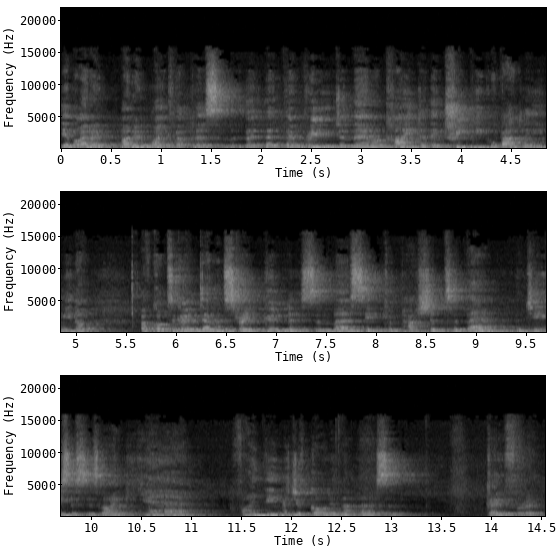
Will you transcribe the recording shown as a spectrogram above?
yeah, but I don't, I don't like that person. They're, they're, they're rude and they're unkind and they treat people badly. I mean, I've, I've got to go and demonstrate goodness and mercy and compassion to them. And Jesus is like, yeah, find the image of God in that person. Go for it.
